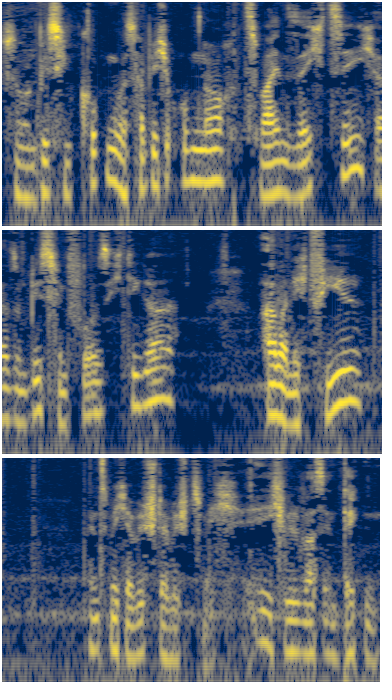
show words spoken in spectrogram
So, ein bisschen gucken, was habe ich oben noch? 62, also ein bisschen vorsichtiger, aber nicht viel. Wenn es mich erwischt, erwischt es mich. Ich will was entdecken.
